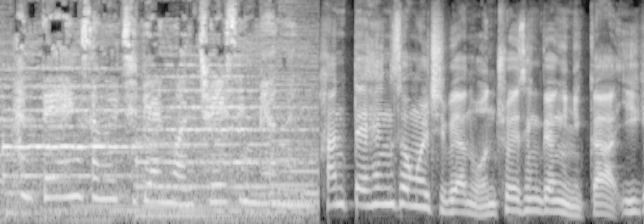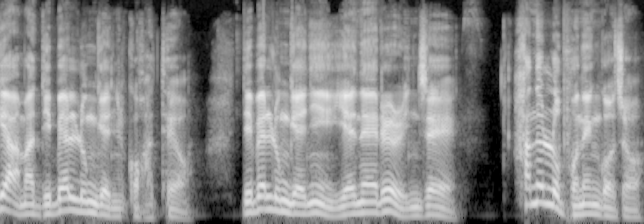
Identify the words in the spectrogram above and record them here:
한때 행성을 지배한 원초의 생명은 한때 행성을 지배한 원초의 생명이니까 이게 아마 니벨룽겐일 것 같아요. 니벨룽겐이 얘네를 이제 하늘로 보낸 거죠.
